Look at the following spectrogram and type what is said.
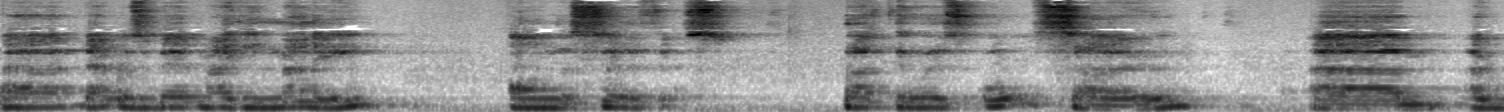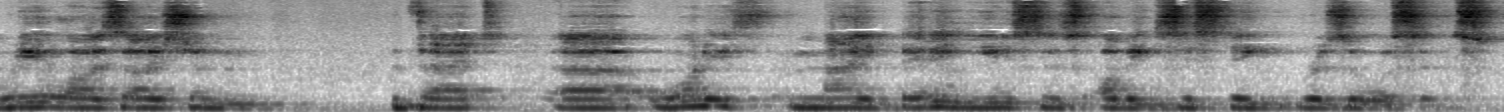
Uh, that was about making money on the surface. But there was also um, a realization that uh, Wotif made better uses of existing resources.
